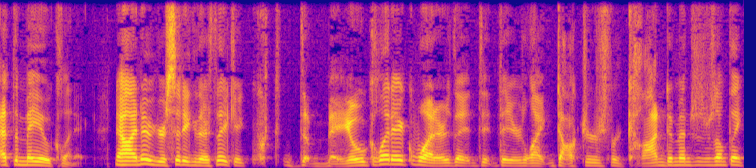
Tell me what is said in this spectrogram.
at the Mayo Clinic. Now I know you're sitting there thinking, the Mayo Clinic. What are they? They're like doctors for condiments or something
